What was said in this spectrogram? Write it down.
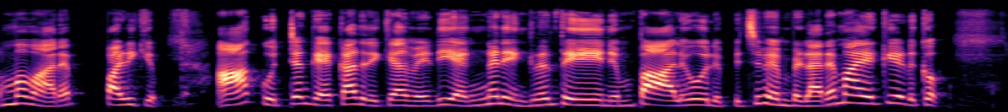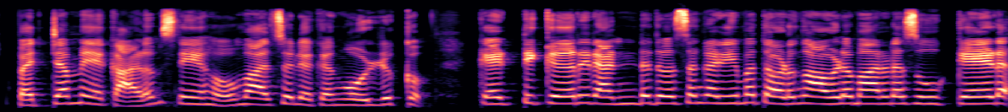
അമ്മമാരെ പഴിക്കും. ആ കുറ്റം കേൾക്കാതിരിക്കാൻ വേണ്ടി എങ്ങനെയെങ്കിലും തേനും പാലും ഒലിപ്പിച്ച് പെൺപിള്ളേരെ മയക്കിയെടുക്കും പെറ്റമ്മയെക്കാളും സ്നേഹവും വാത്സല്യമൊക്കെ അങ്ങ് ഒഴുക്കും. കെട്ടിക്കേറി രണ്ട് ദിവസം കഴിയുമ്പോൾ തുടങ്ങും അവളുമാരുടെ സൂക്കേട്.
